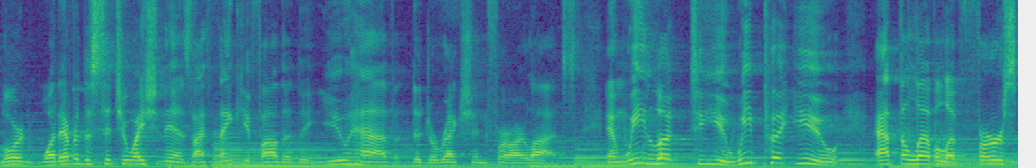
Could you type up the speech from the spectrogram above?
Lord, whatever the situation is, I thank you, Father, that you have the direction for our lives. And we look to you. We put you at the level of first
